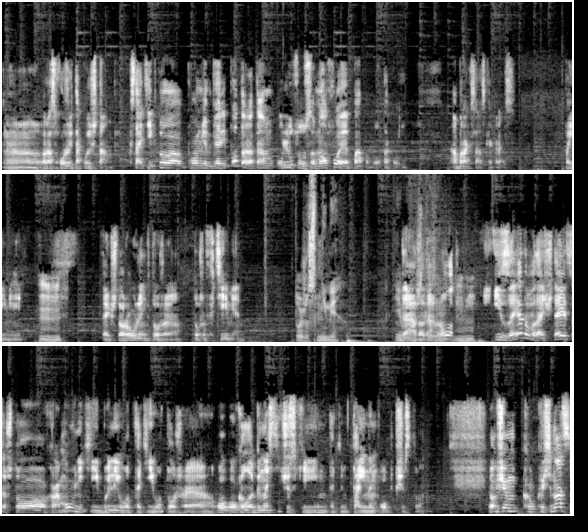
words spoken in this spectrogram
э, расхожий такой штамп. Кстати, кто помнит Гарри Поттера, там у Люциуса Малфоя папа был такой. Абраксас как раз. По имени. Мгм. Так что Роулинг тоже, тоже в теме. Тоже с ними. я Да, да, да. сказал. Ну вот, Мгм. Из-за этого, да, считается, что храмовники были вот такие вот тоже около гностическим таким тайным обществом. В общем, к к 18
